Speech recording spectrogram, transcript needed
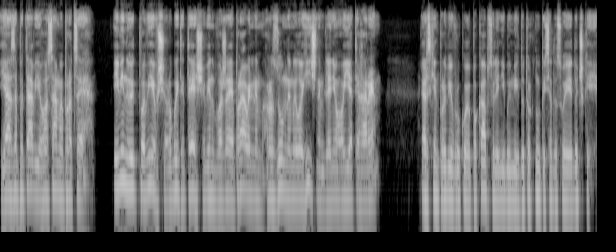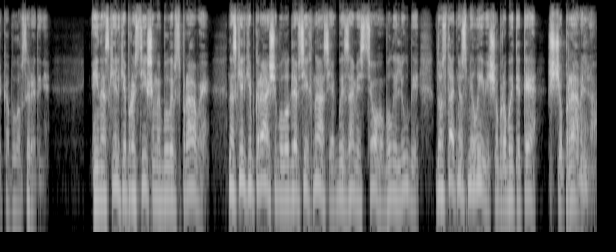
Я запитав його саме про це, і він відповів, що робити те, що він вважає правильним, розумним і логічним, для нього є тягарем. Ерскін провів рукою по капсулі, ніби міг доторкнутися до своєї дочки, яка була всередині. І наскільки простішими були б справи, наскільки б краще було для всіх нас, якби замість цього були люди достатньо сміливі, щоб робити те, що правильно.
